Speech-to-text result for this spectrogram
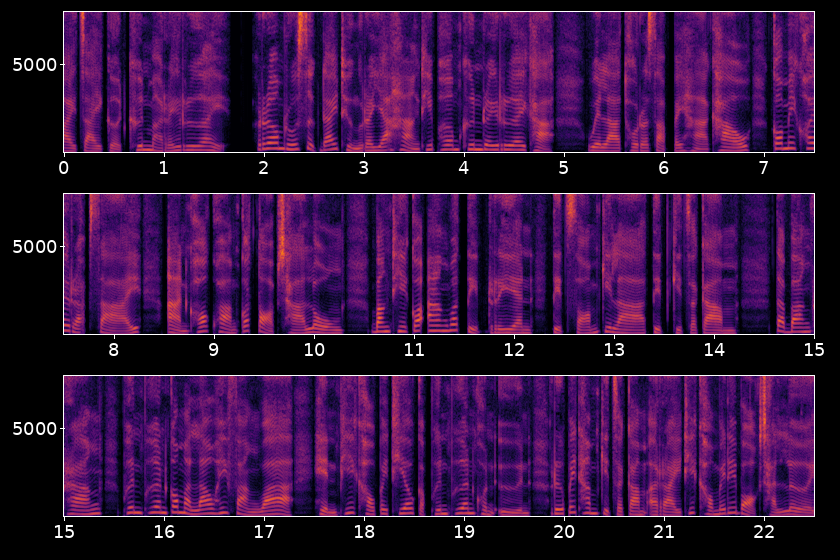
บายใจเกิดขึ้นมาเรื่อยๆ เริ่มรู้สึกได้ถึงระยะห่างที่เพิ่มขึ้นเรื่อยๆ ค่ะ เวลาโทรศัพท์ไปหาเขาก็ไม่ค่อยรับสาย อ่านข้อความก็ตอบช้าลง บางทีก็อ้างว่าติดเรียน ติดซ้อมกีฬา ติดกิจกรรม แต่บางครั้งเพื่อนๆ ก็มาเล่าให้ฟังว่า เห็นพี่เขาไปเที่ยวกับเพื่อนๆ คนอื่น หรือไปทำกิจกรรมอะไรที่เขาไม่ได้บอกฉันเลย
